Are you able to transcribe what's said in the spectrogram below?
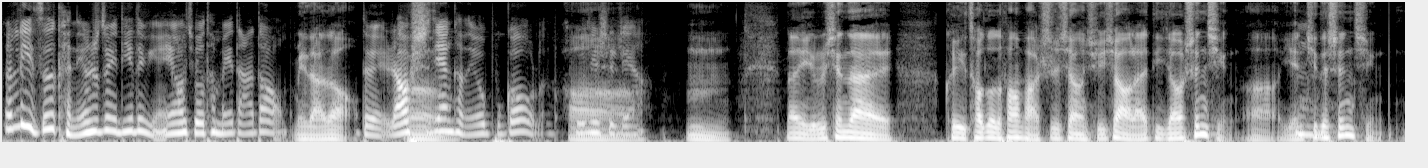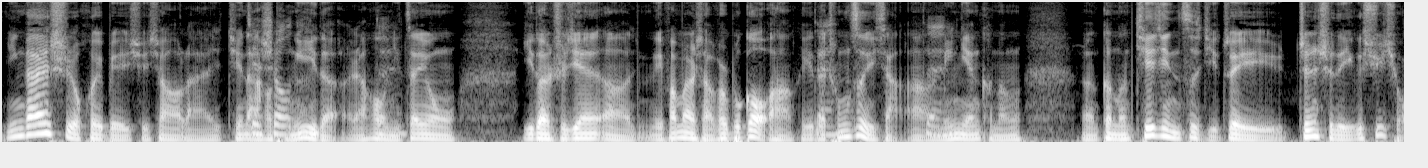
那利兹肯定是最低的语言要求，他没达到，没达到。对，然后时间可能又不够了，估计是这样。嗯，那也就是现在可以操作的方法是向学校来递交申请啊，延期的申请应该是会被学校来接纳和同意的。然后你再用一段时间啊，哪方面小分不够啊，可以再冲刺一下啊，明年可能。呃，更能接近自己最真实的一个需求。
